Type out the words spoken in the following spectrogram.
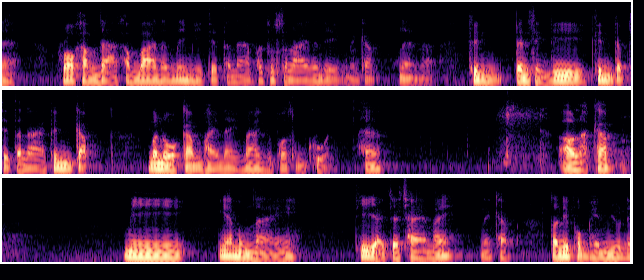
นะเพราะคำด่าคำว่านั้นไม่มีเจตนาประทุษร้ายนั่นเองนะครับนั่นแหละขึ้นเป็นสิ่งที่ขึ้นกับเจตนาขึ้นกับมโนกรรมภายในมากอยู่พอสมควรฮะเอาล่ะครับ มีแง่มุมไหนที่อยากจะแชร์ไหมนะครับ อนนี้ผมเห็นอยู่ใน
